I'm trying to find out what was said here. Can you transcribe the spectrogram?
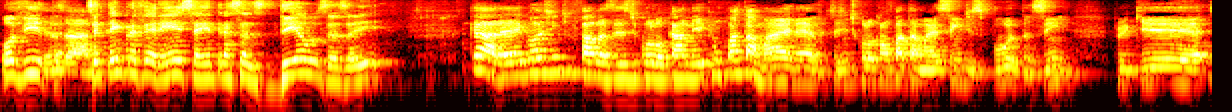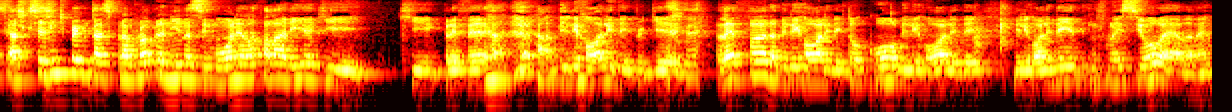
Ô Vita, você tem preferência entre essas deusas aí? Cara, é igual a gente fala às vezes de colocar meio que um patamar, né? Se a gente colocar um patamar sem disputa, assim, porque acho que se a gente perguntasse para a própria Nina Simone, ela falaria que que prefere a, a Billie Holiday, porque ela é fã da Billie Holiday, tocou Billie Holiday, Billie Holiday influenciou ela, né?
